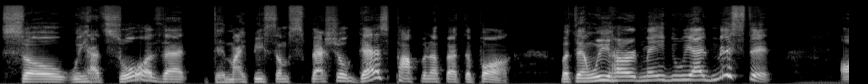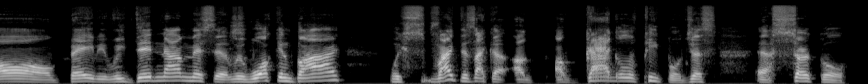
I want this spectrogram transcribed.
So we had saw that there might be some special guests popping up at the park. But then we heard maybe we had missed it. Oh, baby, we did not miss it. We're walking by. We right there's like a, a, a gaggle of people, just a circle.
